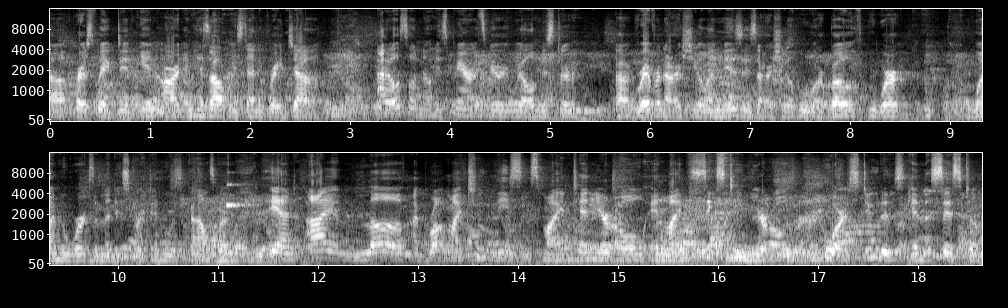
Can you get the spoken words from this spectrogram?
uh, perspective in art and has always done a great job. I also know his parents very well, Mr. Uh, Reverend Irchirl and Mrs. Irchirl, who are both, who work, one who works in the district and who is a counselor. And I love, I brought my two nieces, my 10-year-old and my 16-year-old, who are students in the system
